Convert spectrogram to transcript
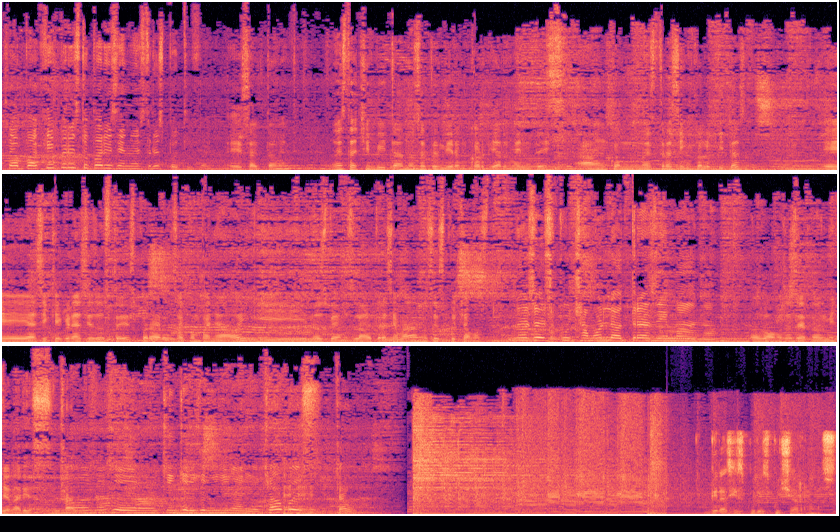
O sea, ¿para qué? Pero esto parece nuestro Spotify. Exactamente. Nuestra chimbita nos atendieron cordialmente, aún con nuestras cinco loquitas. Eh, así que gracias a ustedes por habernos acompañado hoy y nos vemos la otra semana, nos escuchamos. Nos escuchamos la otra semana. Nos vamos a hacernos millonarios. Chao. Vamos a hacer quién quiere ser millonario. Chao, pues. Chao. Gracias por escucharnos.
